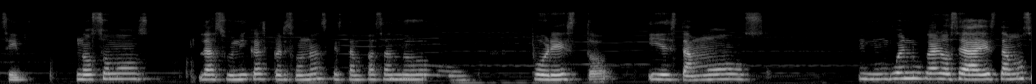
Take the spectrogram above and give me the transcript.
sí, no somos las únicas personas que están pasando por esto y estamos en un buen lugar, o sea, estamos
